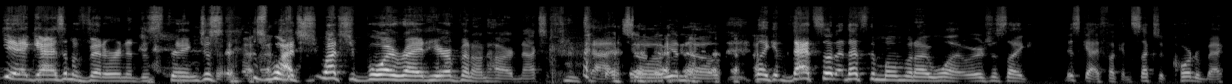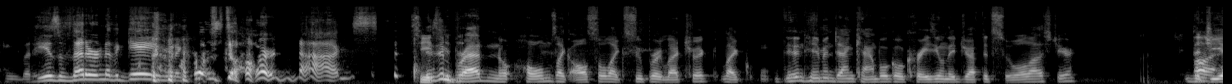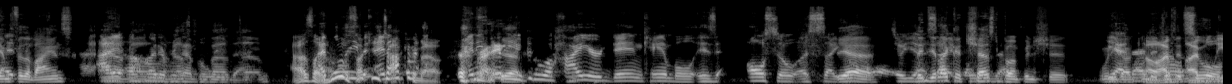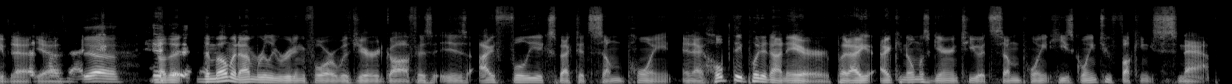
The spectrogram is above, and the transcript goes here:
"Yeah, guys, I'm a veteran at this thing. Just, just watch, watch your boy right here. I've been on Hard Knocks a few times, so you know, like that's what, that's the moment I want, where it's just like." This guy fucking sucks at quarterbacking, but he is a veteran of the game when it comes to hard knocks. See, Isn't Brad no- Holmes like also like super electric? Like, didn't him and Dan Campbell go crazy when they drafted Sewell last year? The uh, Oh, GM I- for the Lions. I don't know 100 enough percent believe that. them. I was like, I who the believe fuck are you talking about? Anybody Yeah. who hired Dan Campbell is also a psycho. Yeah, So yes, they did like a a chest bump and shit when Yeah, he got that- when Oh, I, I believe that. Yeah. Yeah, no, the the moment I'm really rooting for with Jared Goff is is I fully expect at some point, and I hope they put it on air, but I I can almost guarantee you at some point he's going to fucking snap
